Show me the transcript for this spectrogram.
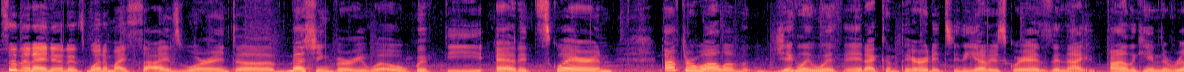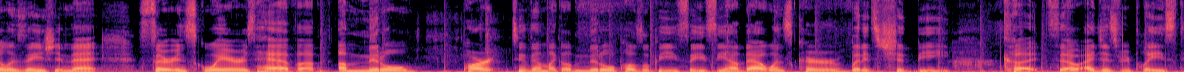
So then I noticed one of my sides weren't uh, meshing very well with the added square. And after a while of jiggling with it, I compared it to the other squares and I finally came to realization that certain squares have a, a middle part to them, like a middle puzzle piece. So you see how that one's curved, but it should be cut. So I just replaced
